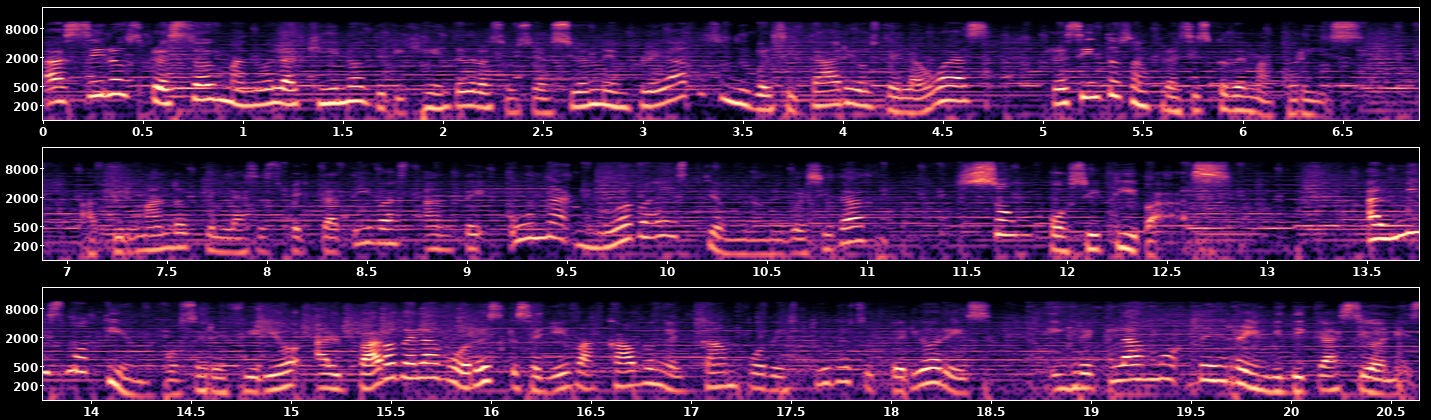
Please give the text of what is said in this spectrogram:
Así lo expresó Emmanuel Aquino, dirigente de la Asociación de Empleados Universitarios de la UAS, recinto San Francisco de Macorís, afirmando que las expectativas ante una nueva gestión en la universidad son positivas. Al mismo tiempo se refirió al paro de labores que se lleva a cabo en el campo de estudios superiores en reclamo de reivindicaciones.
